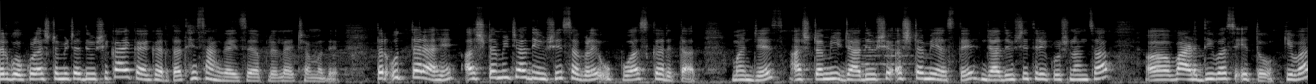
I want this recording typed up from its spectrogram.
तर गोकुळाष्टमीच्या दिवशी काय काय करतात हे सांगायचं आहे आपल्याला याच्यामध्ये. तर उत्तर आहे अष्टमीच्या दिवशी सगळे उपवास करतात. म्हणजेच अष्टमी ज्या दिवशी अष्टमी असते ज्या दिवशी श्रीकृष्णांचा वाढदिवस येतो किंवा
